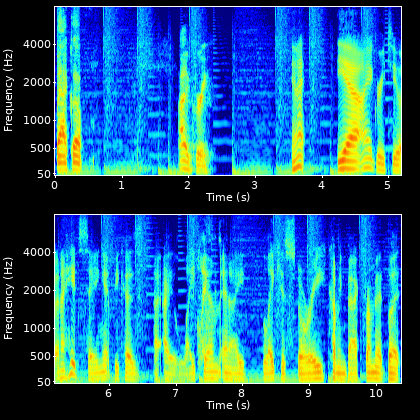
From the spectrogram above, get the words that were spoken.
Backup. I agree. And I, yeah, I agree too. And I hate saying it because I, I like him and I like his story coming back from it, but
